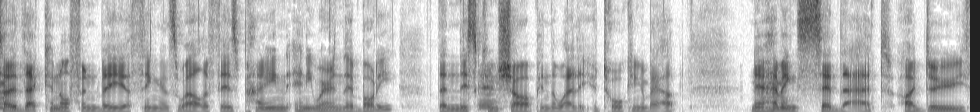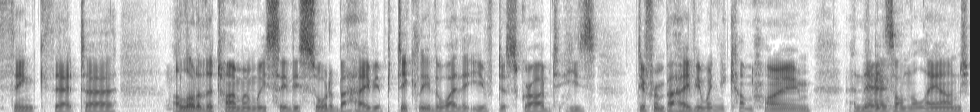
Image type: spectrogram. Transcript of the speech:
So that can often be a thing as well. If there's pain anywhere in their body, then this can show up in the way that you're talking about. Now, having said that, I do think that uh, a lot of the time when we see this sort of behaviour, particularly the way that you've described his different behaviour when you come home and then Yeah. he's on the lounge,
